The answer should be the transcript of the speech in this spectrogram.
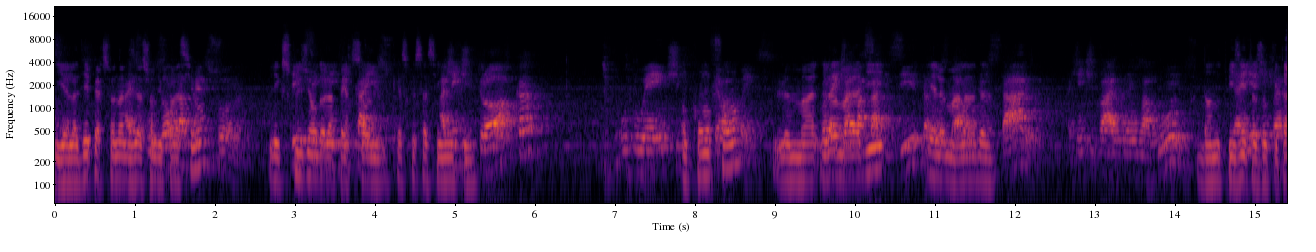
Il y a la dépersonnalisation du patient, l'exclusion de la personne. Qu'est-ce que ça signifie On confond le mal- la maladie et le malade. Dans notre visite aux hôpitaux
